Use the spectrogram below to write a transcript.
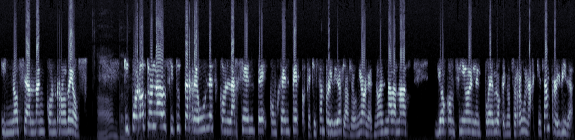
y no se andan con rodeos y por otro lado, si tú te reúnes con la gente, con gente, porque aquí están prohibidas las reuniones, no es nada más yo confío en el pueblo que no se reúna, aquí están prohibidas.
